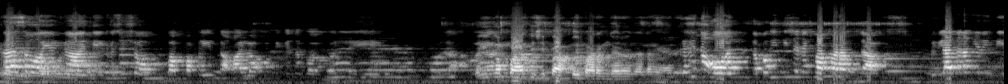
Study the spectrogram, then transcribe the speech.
Kaso, yun nga, hindi kasi siya papakita. Akala ko hindi ka nababalik. Wala. Naging kampante si Pacboy, parang gano'n na nangyari. Kasi noon, kapag hindi siya nagpaparamdam, bigla na lang yun hindi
